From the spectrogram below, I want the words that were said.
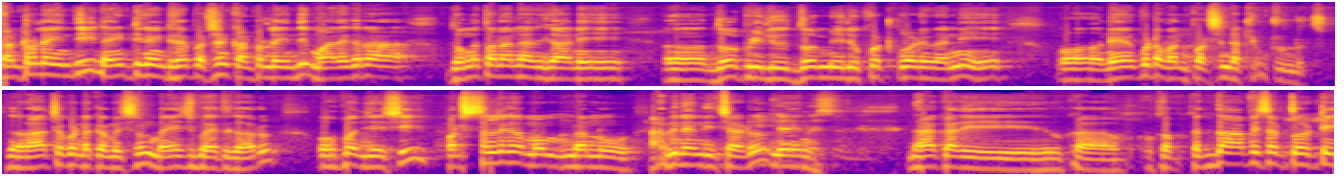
కంట్రోల్ అయింది ninety ninety five percent control అయింది. మా దగ్గర దొంగతనాలు అది కానీ దోపిడీలు దొమ్మిలు కొట్టుకోవడం ఆ, నేను కూడా వన్ పర్సెంట్ అట్లా ఉంటుండొచ్చు. రాచకొండ కమిషనర్ మహేష్ భగత్ గారు ఓపెన్ చేసి పర్సనల్గా నన్ను అభినందించాడు. నేను నాకు అది ఒక ఒక పెద్ద ఆఫీసర్ తోటి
